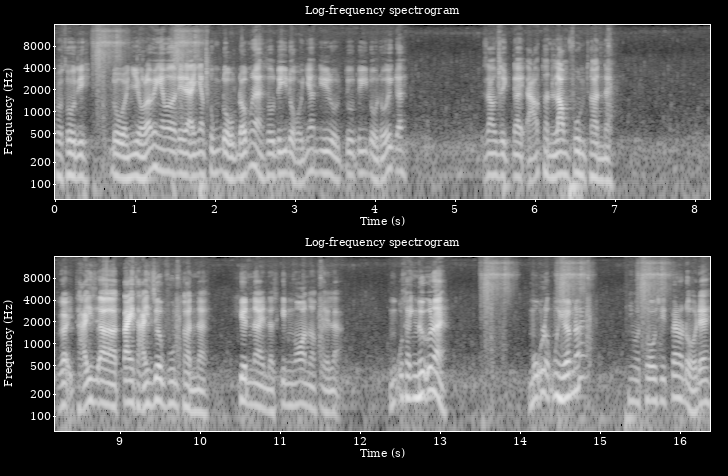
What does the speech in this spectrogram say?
rồi thôi đi. Đổi nhiều lắm anh em ơi. Đây là anh em tung đồ đống này. Thôi đi đổi nhá. Đi đổi tôi đi đổi đồ ích đây. Giao dịch đây. Áo thần long phun thần này. Gậy thái à, tay thái dương phun thần này. Khiên này là khiên ngon rồi phải lạ. Mũ thanh nữ này. Mũ là cũng hiếm đấy. Nhưng mà thôi xin phép đổi đây.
